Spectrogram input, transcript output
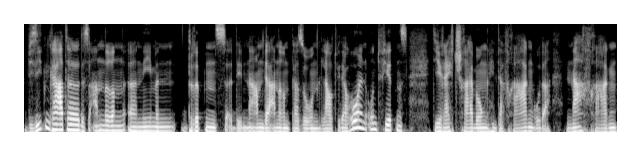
Visitenkarte des anderen äh, nehmen, drittens äh, den Namen der anderen Person laut wiederholen und viertens die Rechtschreibung hinterfragen oder nachfragen,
